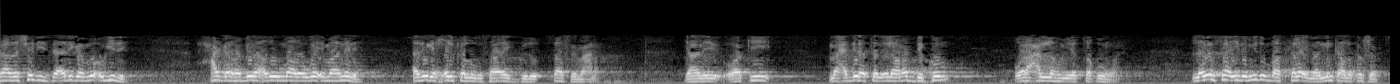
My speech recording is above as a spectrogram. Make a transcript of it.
qaadashadiisa adiga ma ogide. Xagga rabbina adugu maada uga imaanine. Adiga xilka lagu saaray gudo saas way macana yaani waa kii macdiratan ilaa rabbikum walacallahum yattaquun waay laba faa'iido midun baad kala imaan ninkaad wax u sheegto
